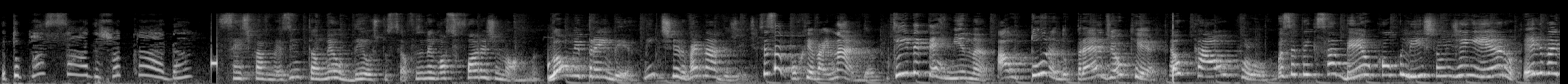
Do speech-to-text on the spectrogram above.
Eu tô passada, chocada. Sete pavimentos. Então, meu Deus do céu, fiz um negócio fora de norma. Vão me prender. Mentira, vai nada, gente. Você sabe por que vai nada? Quem determina a altura do prédio é o quê? É o cálculo. Você tem que saber, o calculista, o engenheiro. Ele vai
